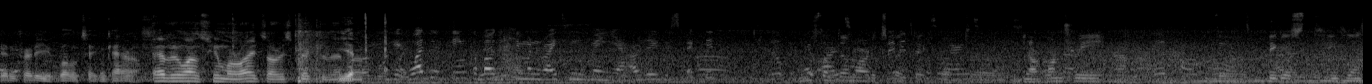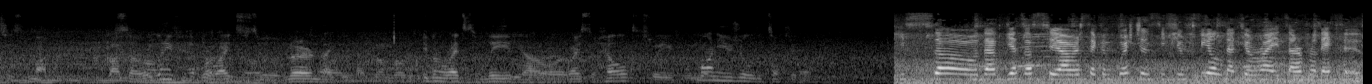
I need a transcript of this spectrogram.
getting pretty well taken care of. Everyone's human rights are respected. And, Yeah. uh, Okay, what do you think about the human rights in Romania? Are they respected? Most of them are expected, but uh, in our country, the biggest influence is money. So even if you have the rights to learn, or even rights to live, or rights to health, money usually talks it off. So that gets us to our second question, if you feel that your rights are protected.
